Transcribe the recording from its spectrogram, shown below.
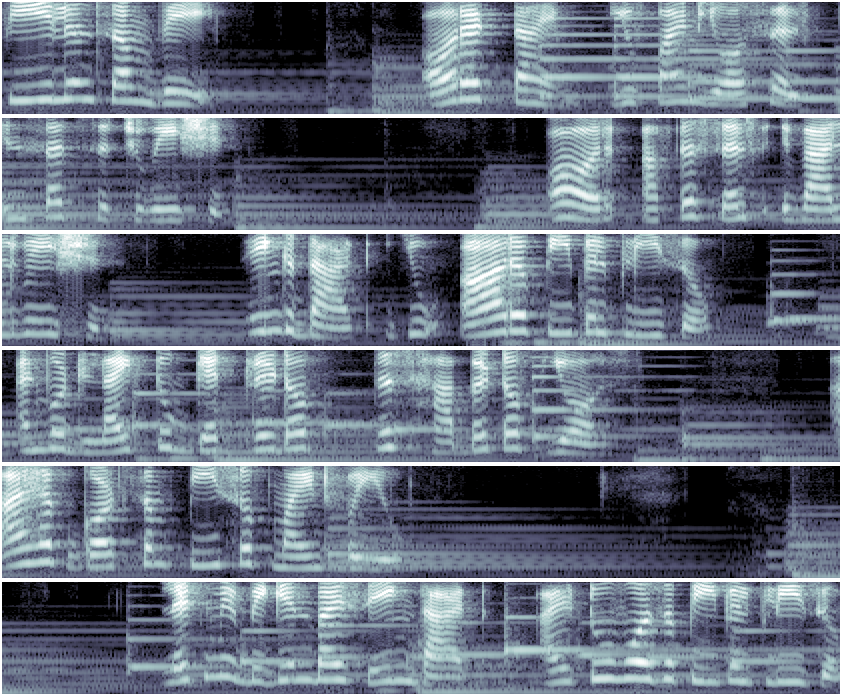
feel in some way or at time you find yourself in such situation or after self evaluation think that you are a people pleaser and would like to get rid of this habit of yours i have got some peace of mind for you. Let me begin by saying that i too was a people pleaser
